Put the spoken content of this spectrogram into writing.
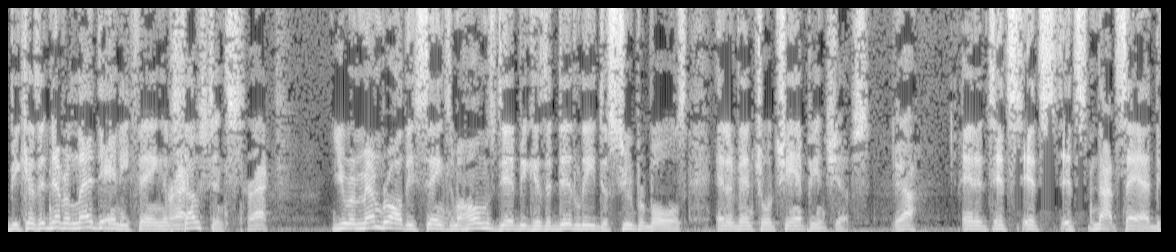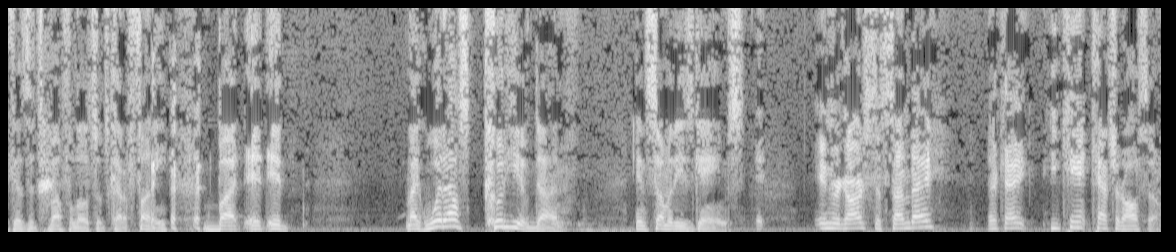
because it never led to anything of Correct. substance. Correct. You remember all these things Mahomes did because it did lead to Super Bowls and eventual championships. Yeah. And it's it's it's it's not sad because it's Buffalo, so it's kind of funny. but it, it like what else could he have done in some of these games? In regards to Sunday, okay, he can't catch it. Also,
